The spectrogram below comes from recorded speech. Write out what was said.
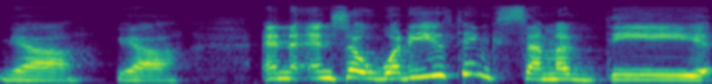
Yeah yeah. And and so what do you think some of the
